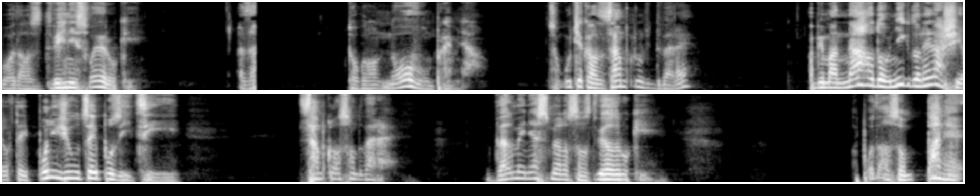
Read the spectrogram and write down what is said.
Povedal, zdvihni svoje ruky. A za... To bolo novum pre mňa. Som utekal zamknúť dvere aby ma náhodou nikto nenašiel v tej ponižujúcej pozícii. Zamkol som dvere. Veľmi nesmelo som zdvihol ruky. A povedal som, pane,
